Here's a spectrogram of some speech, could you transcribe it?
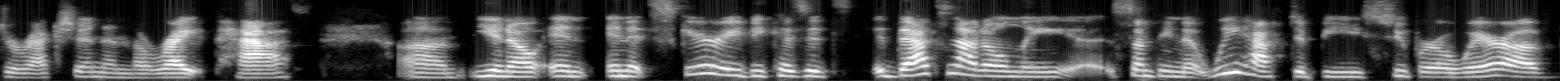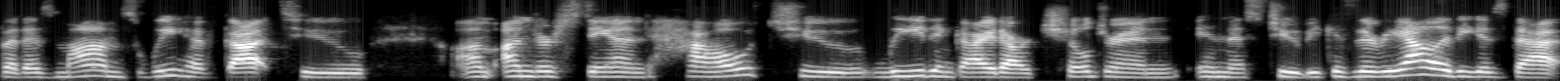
direction and the right path um, you know and and it's scary because it's that's not only something that we have to be super aware of but as moms we have got to um, understand how to lead and guide our children in this too because the reality is that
